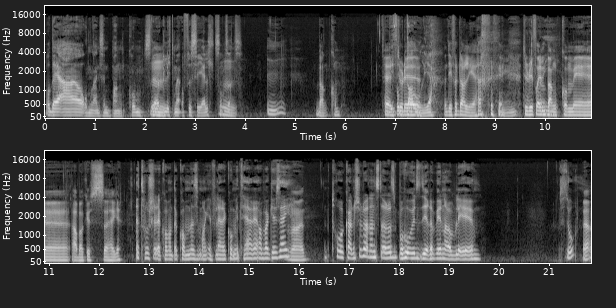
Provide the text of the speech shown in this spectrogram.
Og det er online sin Bankkom, så det er jo litt mer offisielt. sånn Mm. sett. Bankkom. De får du- dalje. De får dalje. Tror du de får en Bankkom i Abakus, Hege? Jeg tror ikke det kommer til å komme så mange flere komiteer i Abakus. Jeg Nei. tror kanskje da den størrelsen på hovedstyret begynner å bli stor. Ja.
